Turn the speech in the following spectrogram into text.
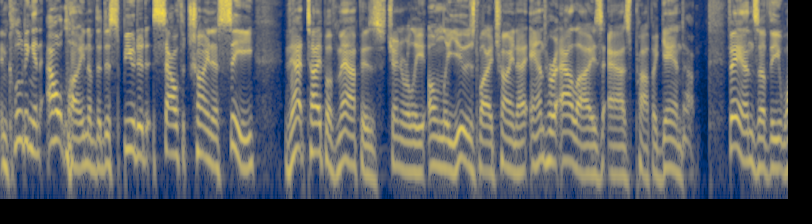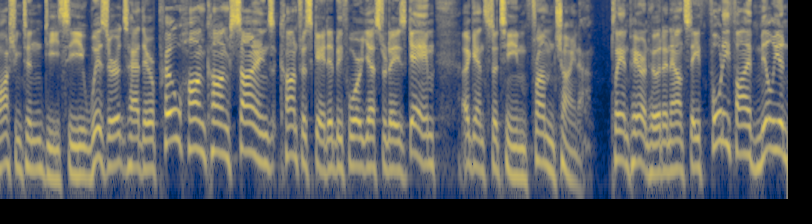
including an outline of the disputed South China Sea. That type of map is generally only used by China and her allies as propaganda. Fans of the Washington, D.C. Wizards had their pro Hong Kong signs confiscated before yesterday's game against a team from China. Planned Parenthood announced a $45 million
